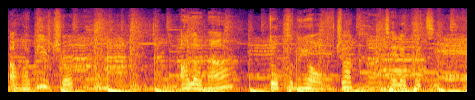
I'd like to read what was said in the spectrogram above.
ama birçok alana dokunuyor olacak telepati.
